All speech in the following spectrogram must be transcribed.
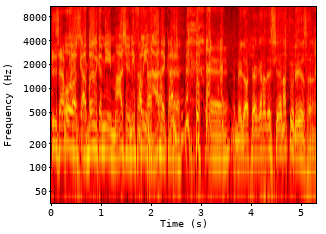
já Pô, vai- acabando com a minha imagem, eu nem falei nada, cara. É melhor que agradecer a natureza, né?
